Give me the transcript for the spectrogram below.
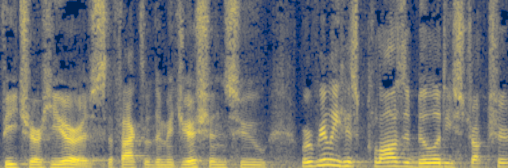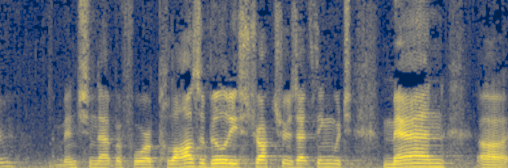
Feature here is the fact that the magicians, who were really his plausibility structure, I mentioned that before. Plausibility structure is that thing which man uh,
